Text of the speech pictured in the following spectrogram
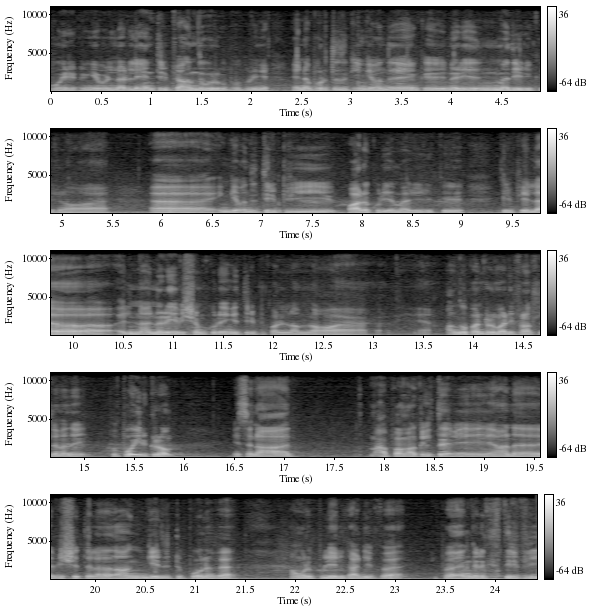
போயிருக்கீங்க வெளிநாட்டில் ஏன் திருப்பி அந்த ஊருக்கு போகிறீங்க என்னை பொறுத்ததுக்கு இங்கே வந்து எனக்கு நிறைய நிம்மதி இருக்குது நான் இங்கே வந்து திருப்பி வாழக்கூடிய மாதிரி இருக்குது திருப்பி எல்லாம் எல்லாம் நிறைய விஷயம் கூட இங்கே திருப்பி பண்ணலாம். நான் அங்கே பண்ணுற மாதிரி ஃப்ரான்ஸில் வந்து இப்போ போயிருக்கிறோம். எஸ் நான் அப்பா அம்மாக்கள் தேவையான விஷயத்தில் தான் அங்கே இருந்துட்டு போனவ. அவங்களோட பிள்ளைகளுக்காண்டி இப்போ இப்போ எங்களுக்கு திருப்பி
